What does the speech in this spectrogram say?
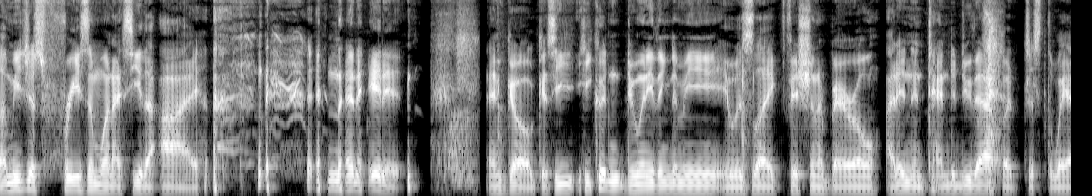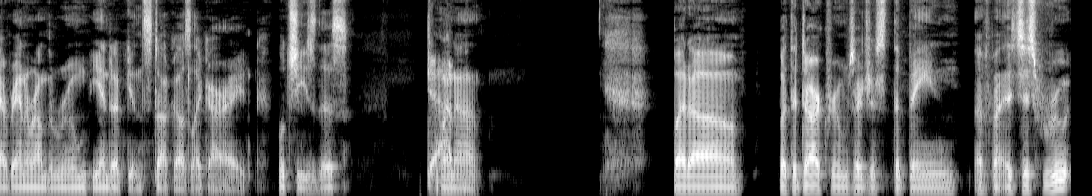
let me just freeze him when I see the eye and then hit it and go because he, he couldn't do anything to me. It was like fish in a barrel. I didn't intend to do that, but just the way I ran around the room, he ended up getting stuck. I was like, all right, we'll cheese this. Yeah. Why not? But, uh, but the dark rooms are just the bane of my. It's just ru-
